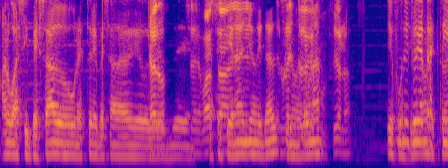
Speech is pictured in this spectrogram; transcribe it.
algo así pesado, una historia pesada de, Claro, de se hace basa 100 años y tal, en una sino historia que que una, funciona. sí, Una funciona, historia una atractiva.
